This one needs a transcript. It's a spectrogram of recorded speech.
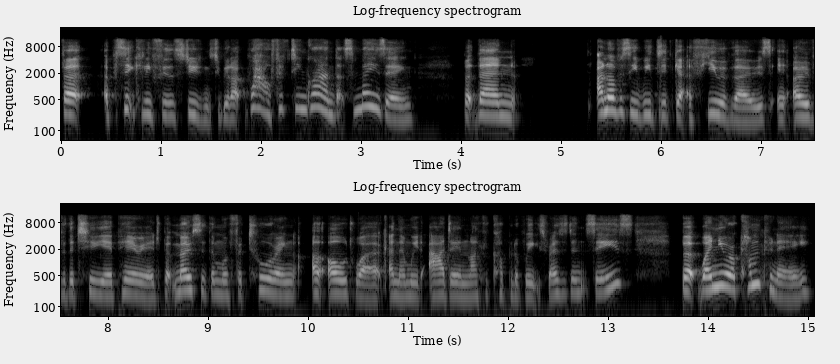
for particularly for the students, you'd be like, wow, fifteen grand, that's amazing, but then. And obviously, we did get a few of those over the two-year period, but most of them were for touring uh, old work, and then we'd add in like a couple of weeks residencies. But when you're a company,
